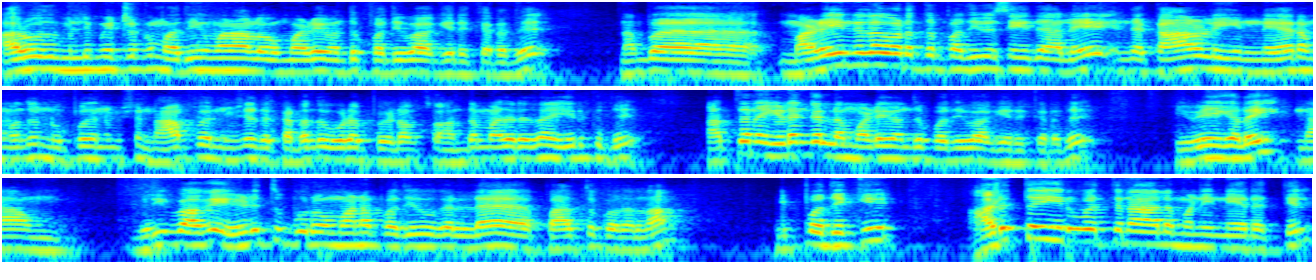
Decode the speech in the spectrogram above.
அறுபது மில்லிமீட்டருக்கும் அதிகமான அளவு மழை வந்து பதிவாகி இருக்கிறது. நம்ம மழை நிலவரத்தை பதிவு செய்தாலே இந்த காணொலியின் நேரம் வந்து முப்பது நிமிஷம் நாற்பது நிமிஷத்தை கடந்து கூட போயிடும். ஸோ அந்த மாதிரி தான் இருக்குது. அத்தனை இடங்களில் மழை வந்து பதிவாகி இருக்கிறது. இவைகளை நாம் விரிவாக எழுத்துப்பூர்வமான பதிவுகளில் பார்த்து கொள்ளலாம். இப்போதைக்கு அடுத்த இருபத்தி நாலு மணி நேரத்தில்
